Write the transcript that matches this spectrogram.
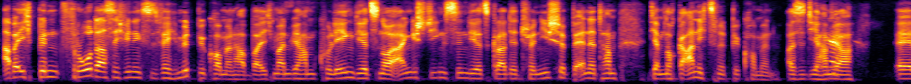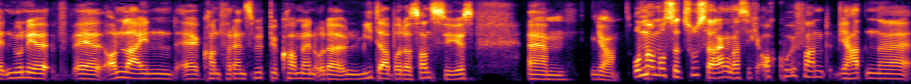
aber ich bin froh, dass ich wenigstens welche mitbekommen habe, weil ich meine, wir haben Kollegen, die jetzt neu eingestiegen sind, die jetzt gerade Traineeship beendet haben, die haben noch gar nichts mitbekommen. Also die haben ja, ja äh, nur eine äh, Online-Konferenz mitbekommen oder ein Meetup oder sonstiges. Ähm, ja, und man muss dazu sagen, was ich auch cool fand, wir hatten, äh,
